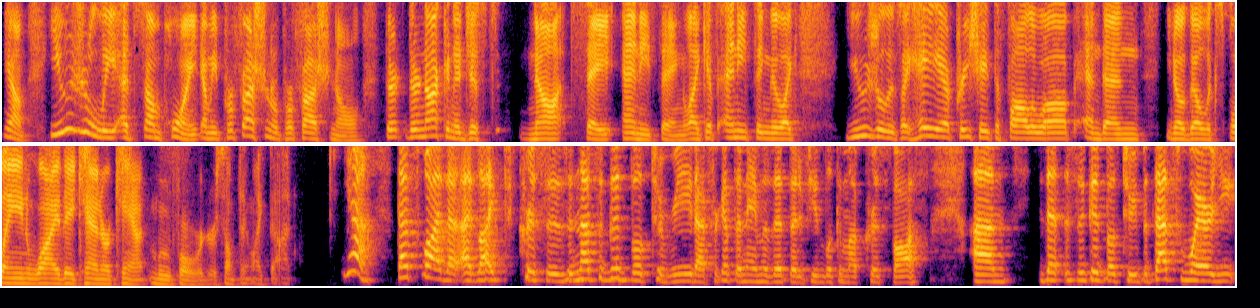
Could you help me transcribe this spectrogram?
Yeah. Usually at some point, I mean, professional, professional, they're they're not going to just not say anything. Like if anything, they're like, usually it's like, hey, I appreciate the follow-up. And then, you know, they'll explain why they can or can't move forward or something like that. Yeah, that's why that I liked Chris's, and that's a good book to read. I forget the name of it, but if you look him up, Chris Voss, um, that is a good book to read. But that's where you,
